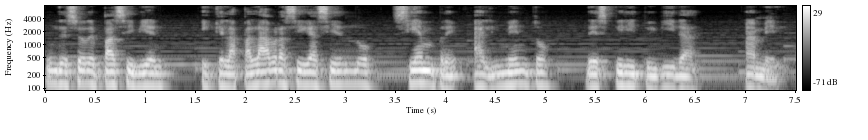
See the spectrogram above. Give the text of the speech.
un deseo de paz y bien, y que la palabra siga siendo siempre alimento de espíritu y vida. Amén.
